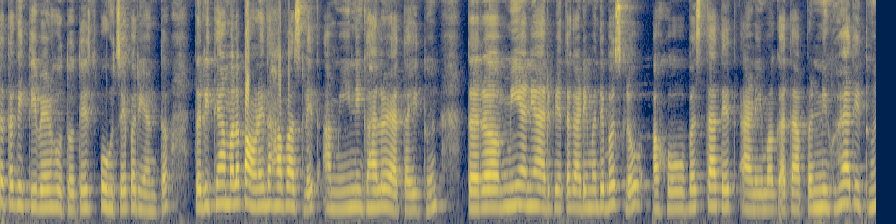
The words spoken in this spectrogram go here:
आता किती वेळ होतो ते पोहोचेपर्यंत. तर इथे आम्हाला पावणे दहा वाजलेत. आम्ही निघालो आहे आता इथून. तर मी आणि आरबी आता गाडीमध्ये बसलो. अहो बसतात आहेत आणि मग आता आपण निघूयात इथून.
